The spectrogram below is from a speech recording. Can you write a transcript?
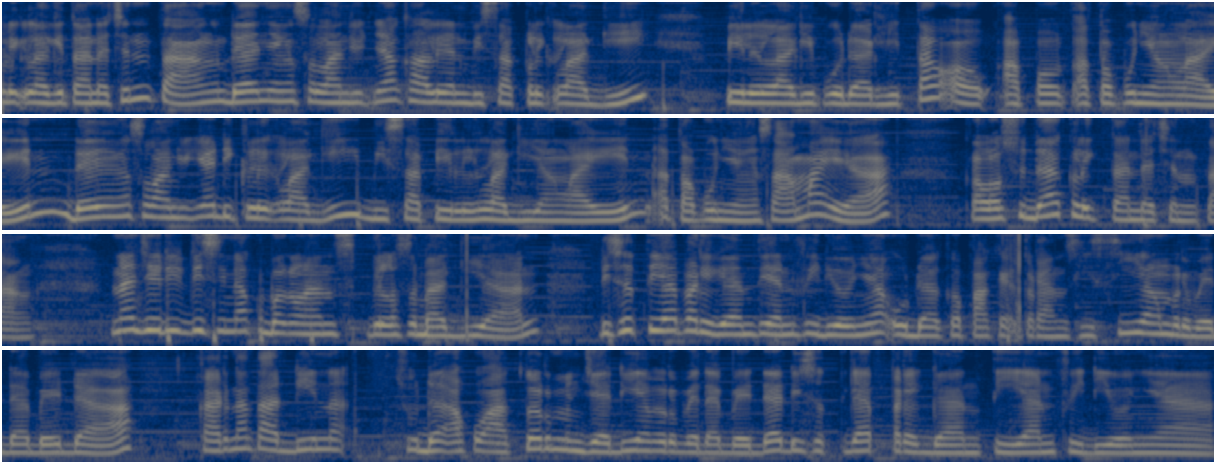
Klik lagi tanda centang dan yang selanjutnya kalian bisa klik lagi, pilih lagi pudar hitam ataupun yang lain dan yang selanjutnya diklik lagi bisa pilih lagi yang lain ataupun yang sama ya. Kalau sudah klik tanda centang. Nah, jadi di sini aku bakalan spill sebagian. Di setiap pergantian videonya udah kepake transisi yang berbeda-beda karena tadi sudah aku atur menjadi yang berbeda-beda di setiap pergantian videonya.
